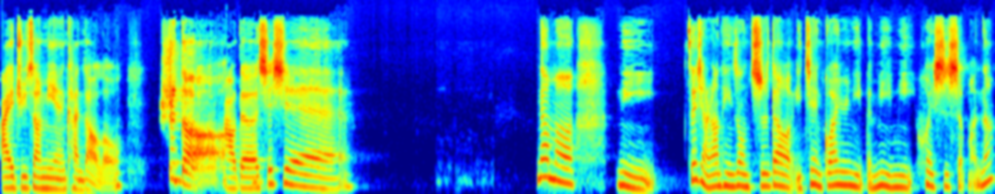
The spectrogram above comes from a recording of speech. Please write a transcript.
IG 上面看到喽。是的，好的，谢谢。那么，你最想让听众知道一件关于你的秘密会是什么呢？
